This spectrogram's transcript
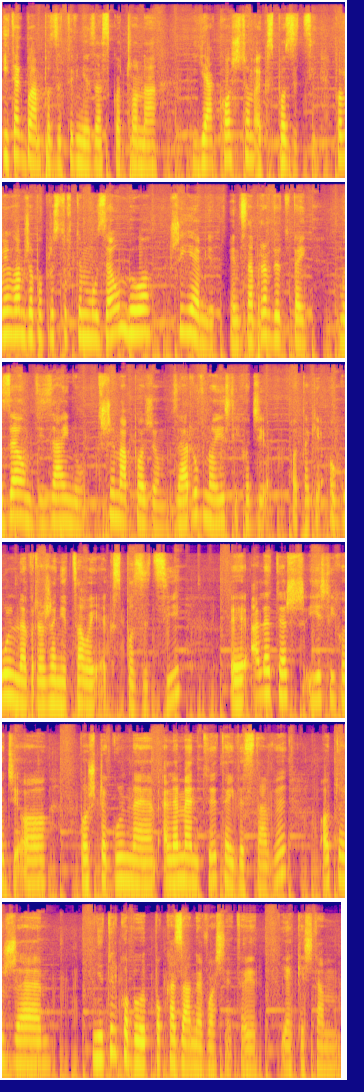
i tak byłam pozytywnie zaskoczona jakością ekspozycji. Powiem Wam, że po prostu w tym muzeum było przyjemnie, więc naprawdę tutaj Muzeum Designu trzyma poziom, zarówno jeśli chodzi o takie ogólne wrażenie całej ekspozycji, y, ale też jeśli chodzi o poszczególne elementy tej wystawy, o to, że nie tylko były pokazane właśnie te jakieś tam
